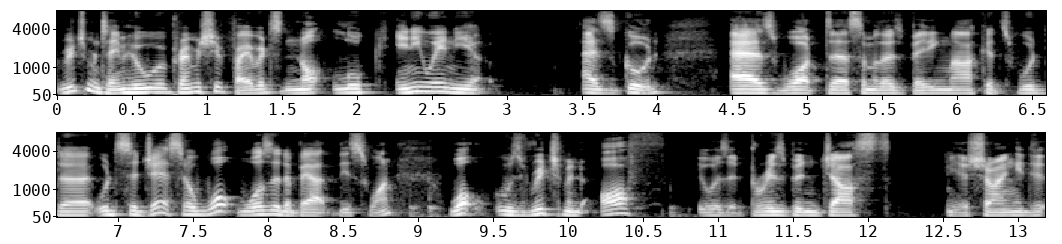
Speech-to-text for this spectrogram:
Richmond team, who were premiership favourites, not look anywhere near as good as what uh, some of those betting markets would uh, would suggest. So, what was it about this one? What was Richmond off? Was it Brisbane just you know, showing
